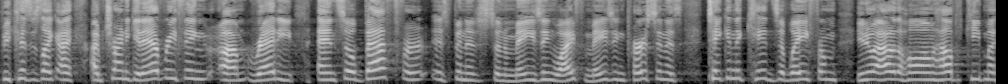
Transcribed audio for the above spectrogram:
because it's like I, I'm trying to get everything um, ready. And so Beth for, has been just an amazing wife, amazing person, has taken the kids away from, you know, out of the home, helped keep my,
